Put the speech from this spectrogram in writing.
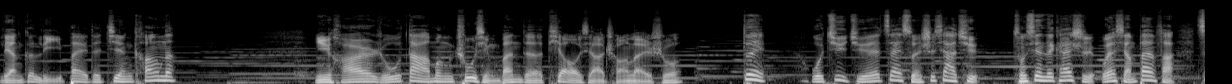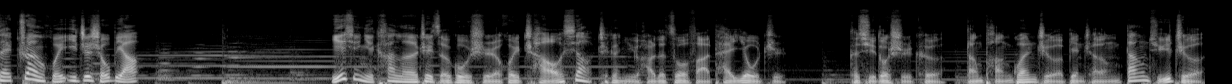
两个礼拜的健康呢？女孩如大梦初醒般的跳下床来说：“对，我拒绝再损失下去。从现在开始，我要想办法再赚回一只手表。”也许你看了这则故事，会嘲笑这个女孩的做法太幼稚。可许多时刻，当旁观者变成当局者，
